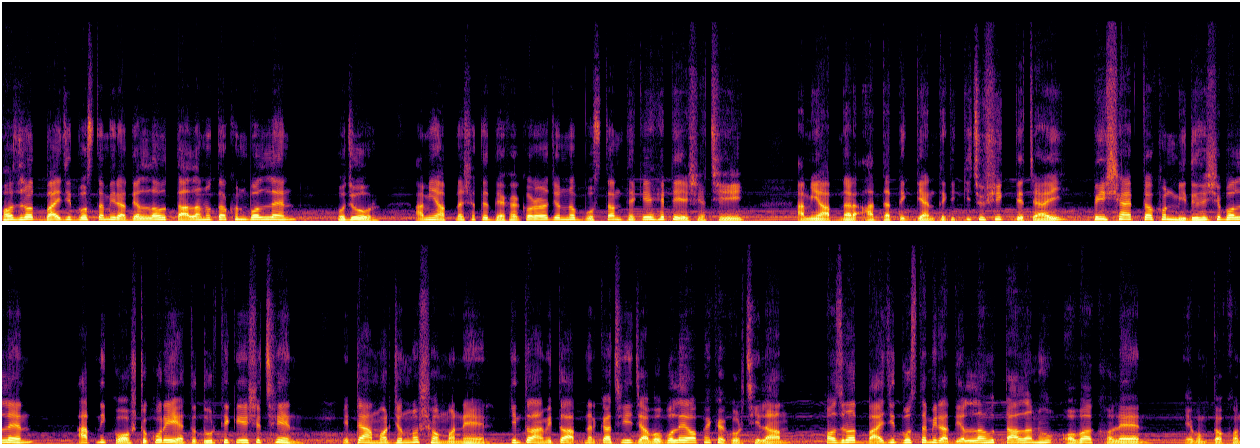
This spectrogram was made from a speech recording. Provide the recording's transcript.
হজরত বাইজিদ বোস্তামি রাদিয়াল্লাহু তালানু তখন বললেন, হুজুর, আমি আপনার সাথে দেখা করার জন্য বোস্তাম থেকে হেঁটে এসেছি। আমি আপনার আধ্যাত্মিক জ্ঞান থেকে কিছু শিখতে চাই। পীর সাহেব তখন মৃদু হেসে বললেন, আপনি কষ্ট করে এত দূর থেকে এসেছেন, এটা আমার জন্য সম্মানের। কিন্তু আমি তো আপনার কাছেই যাব বলে অপেক্ষা করছিলাম। হজরত বাইজিদ বোস্তামি রাদিয়াল্লাহু তালানহু অবাক হলেন এবং তখন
